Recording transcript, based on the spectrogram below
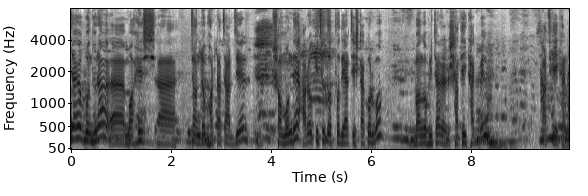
যাই হোক বন্ধুরা মহেশ চন্দ্র ভট্টাচার্যের সম্বন্ধে আরও কিছু তথ্য দেওয়ার চেষ্টা করব। বঙ্গভিটার সাথেই থাকবেন আজকে এখানে।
